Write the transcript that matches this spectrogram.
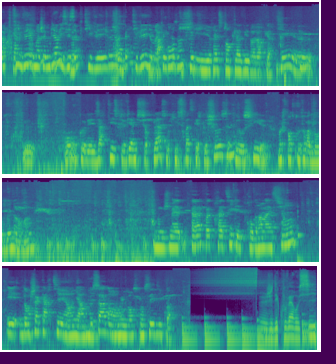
activer. Moi, j'aime bien les désactiver. Activer, il y en a quelques-uns qui... ceux qui restent enclavés dans leur quartier, euh, que, les artistes viennent sur place ou qu'il se passe quelque chose, ça fait aussi. Euh, moi, je pense toujours à Bourges Nord. Hein. Donc je mets à la fois de pratique et de programmation. Et dans chaque quartier, hein, il y a un peu ça dans, ce qu'on s'est dit. quoi. Euh, j'ai découvert aussi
